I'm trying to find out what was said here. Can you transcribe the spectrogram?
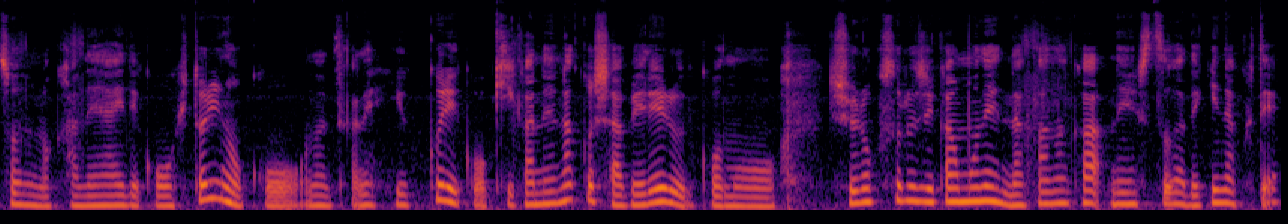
そういうのの兼ね合いでこう一人のこうなんですかねゆっくりこう気兼ねなく喋れるこの収録する時間もねなかなか捻出ができなくて、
